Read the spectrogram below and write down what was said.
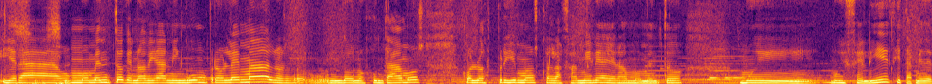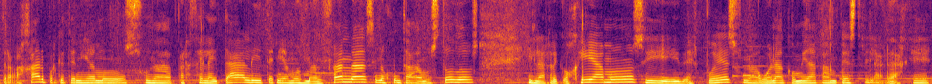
y era un momento que no había ningún problema, nos juntábamos con los primos, con la familia y era un momento muy, muy feliz y también de trabajar porque teníamos una parcela y tal y teníamos manzanas y nos juntábamos todos y las recogíamos y después una buena comida campestre. Y la verdad es que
